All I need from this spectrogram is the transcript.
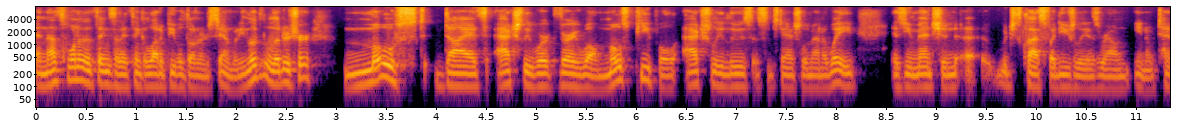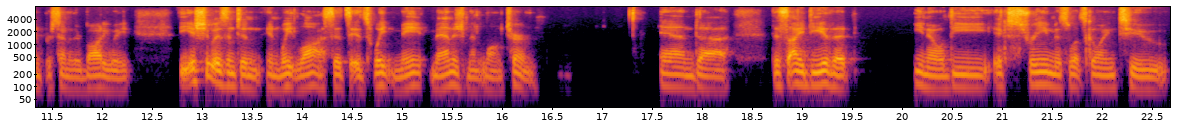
And that's one of the things that I think a lot of people don't understand. When you look at the literature, most diets actually work very well. Most people actually lose a substantial amount of weight, as you mentioned, uh, which is classified usually as around you know 10% of their body weight. The issue isn't in, in weight loss; it's it's weight ma- management long term. And uh, this idea that you know the extreme is what's going to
